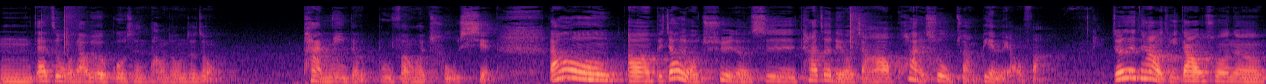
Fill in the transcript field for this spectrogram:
嗯，在自我疗愈的过程当中，这种叛逆的部分会出现。然后呃，比较有趣的是，他这里有讲到快速转变疗法。就是他有提到说呢，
